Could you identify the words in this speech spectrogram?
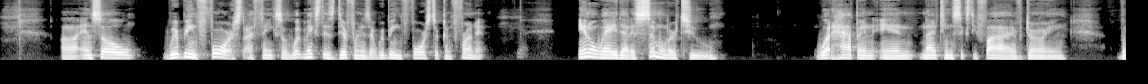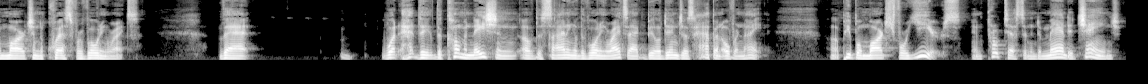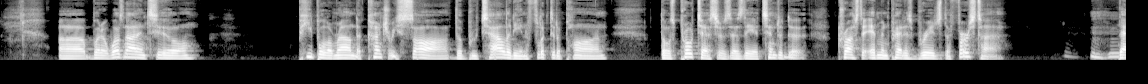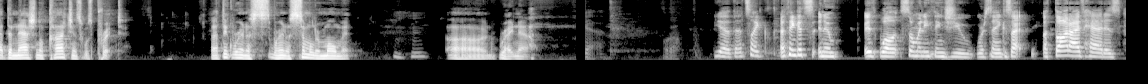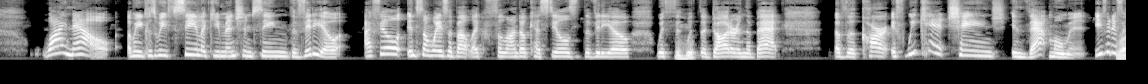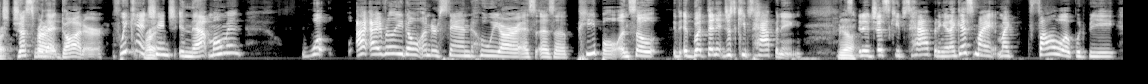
Uh, and so we're being forced, I think. So what makes this different is that we're being forced to confront it Yeah. in a way that is similar to what happened in 1965 during the march and the quest for voting rights. That what had the, the culmination of the signing of the Voting Rights Act bill didn't just happen overnight. Uh, people marched for years and protested and demanded change. Uh, but it was not until people around the country saw the brutality inflicted upon those protesters as they attempted to cross the Edmund Pettus Bridge the first time Mm-hmm. that the national conscience was pricked. I think we're in a we're in a similar moment Mm-hmm. uh, right now. Yeah, yeah, that's like I think it's an it, well, so many things you were saying because I a thought I've had is why now? I mean, because we've seen like you mentioned seeing the video. I feel in some ways about like Philando Castile's the video with the, Mhm. with the daughter in the back of the car. If we can't change in that moment, even if it's just for Right. that daughter, if we can't Right. change in that moment, what I, I really don't understand who we are as as a people. And so, it, but then it just keeps happening Yeah, and it just keeps happening and i guess my my follow-up would be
